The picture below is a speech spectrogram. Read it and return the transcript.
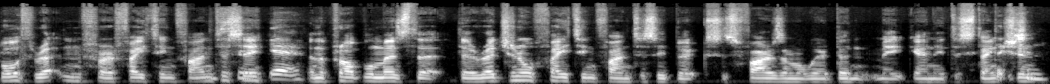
both written for Fighting Fantasy. Yeah. And the problem is that the original Fighting Fantasy books, as far as I'm aware, didn't make any distinction Diction.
